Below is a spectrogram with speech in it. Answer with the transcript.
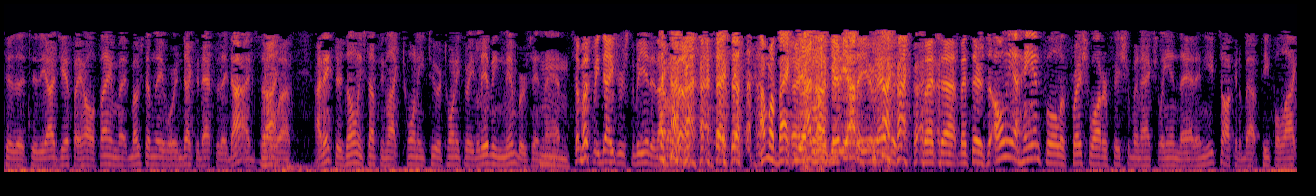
to the to the IGFA Hall of Fame, uh, most of them they were inducted after they died. So Right. uh, I think there's only something like 22 or 23 living members in that. Hmm. So it must be dangerous to be in it. I don't know. I'm gonna back you up I a know, little get me out of here, man. But but, uh, but there's only a handful of freshwater fishermen actually in that, and you're talking about people like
